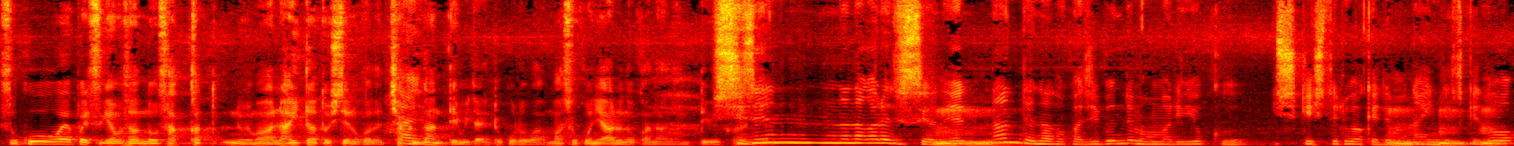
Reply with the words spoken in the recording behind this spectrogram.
そこはやっぱり杉山さんの作家、まあ、ライターとしての着眼点みたいなところは、はい、まあそこにあるのかななんていう。自然な流れですよね。なんでなのか自分でもあんまりよく意識してるわけではないんですけど、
